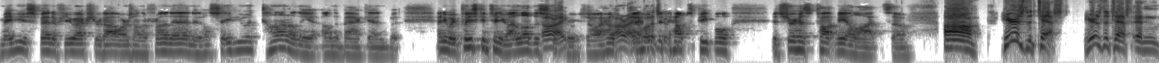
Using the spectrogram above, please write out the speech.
maybe you spend a few extra dollars on the front end, and it'll save you a ton on the on the back end. But anyway, please continue. I love this story, right. so I hope All right. I well, hope it good. helps people. It sure has taught me a lot. So, uh, here's the test. Here's the test, and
